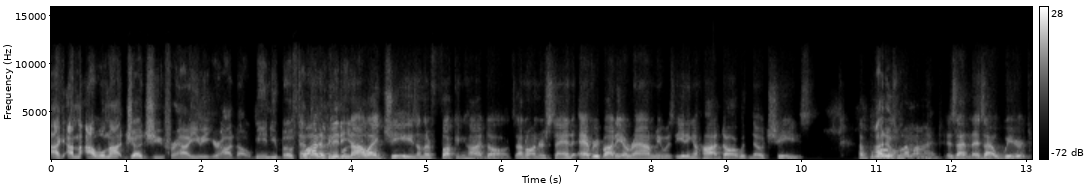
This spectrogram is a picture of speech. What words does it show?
I, I'm. I will not judge you for how you eat your hot dog. Me and you both have Why do a people video. not like cheese on their fucking hot dogs? I don't understand. Everybody around me was eating a hot dog with no cheese. That blows my mind. Is that is that weird?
